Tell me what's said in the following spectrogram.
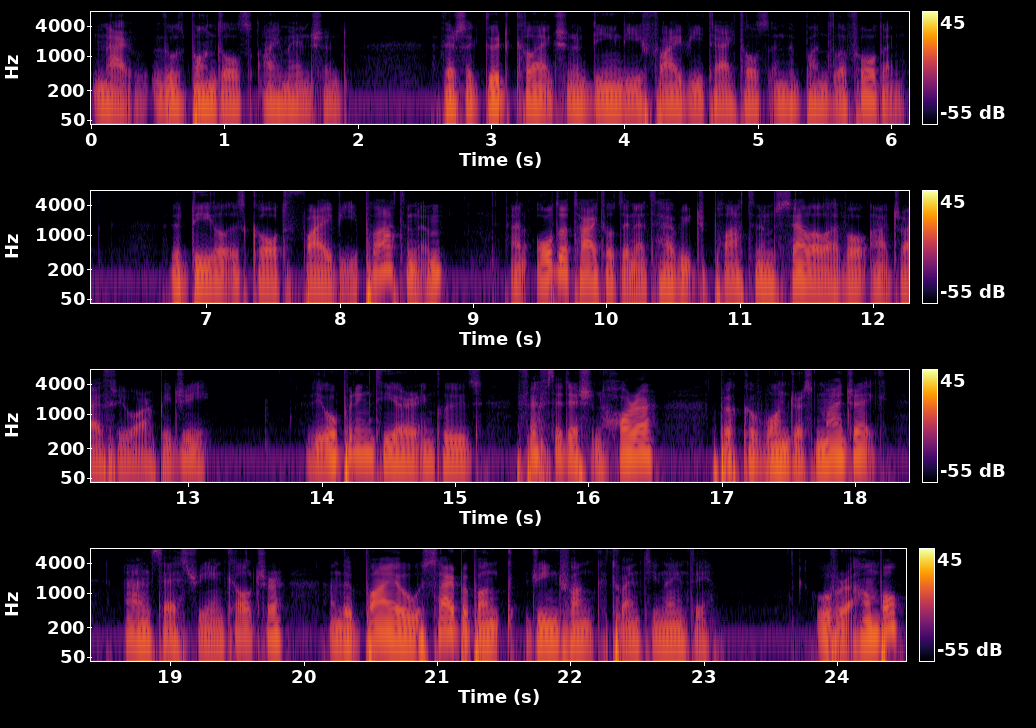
Now, those bundles I mentioned. There's a good collection of D&D 5e titles in the bundle of holding. The deal is called 5e Platinum, and all the titles in it have reached Platinum seller level at DriveThruRPG. The opening tier includes 5th edition Horror, Book of Wondrous Magic, Ancestry and Culture, and the Bio Cyberpunk Gene Funk 2090. Over at Humble,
